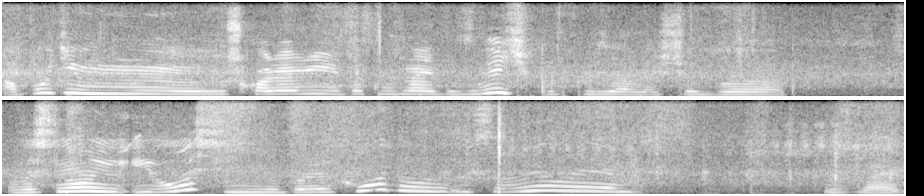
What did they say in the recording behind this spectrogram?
А потім е, школярі таку, знаєте, звичку взяли, щоб е, весною і осінню переходили і садили, не знаю,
